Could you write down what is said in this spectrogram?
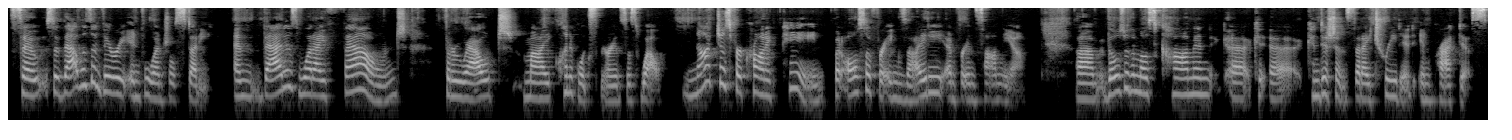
so so that was a very influential study and that is what I found throughout my clinical experience as well, not just for chronic pain, but also for anxiety and for insomnia. Um, those are the most common uh, c- uh, conditions that I treated in practice.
